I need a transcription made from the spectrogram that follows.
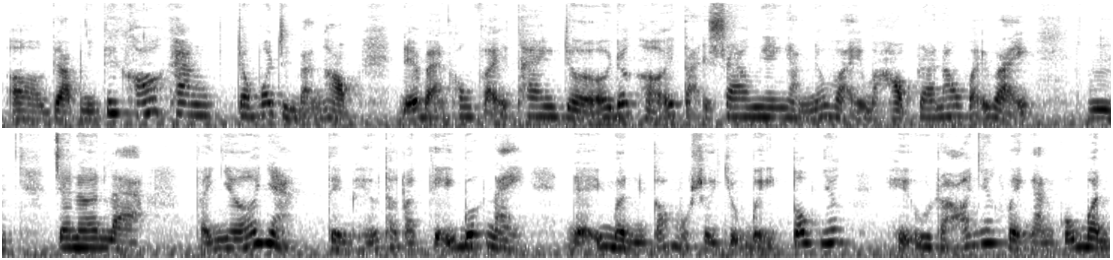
uh, gặp những cái khó khăn trong quá trình bạn học để bạn không phải than trời ơi đất hỡi tại sao nghe ngành nó vậy mà học ra nó không phải vậy ừ. cho nên là phải nhớ nha tìm hiểu thật là kỹ bước này để mình có một sự chuẩn bị tốt nhất hiểu rõ nhất về ngành của mình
